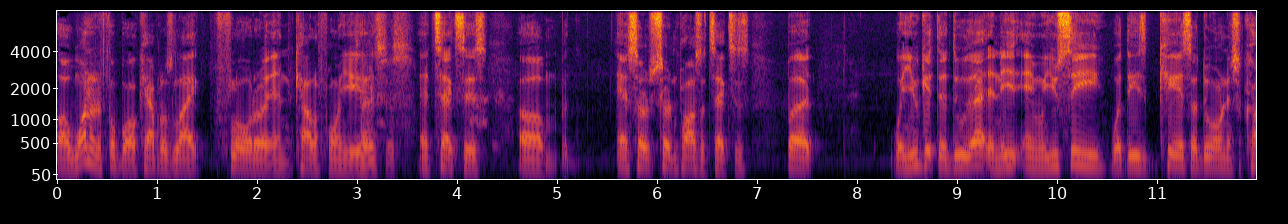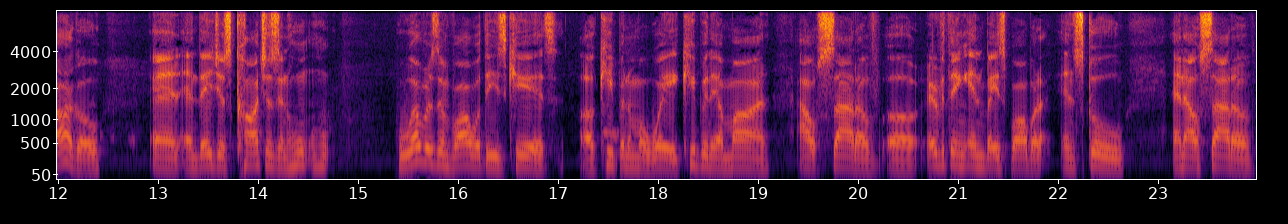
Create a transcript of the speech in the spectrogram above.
Uh, one of the football capitals like Florida and California Texas. is, and Texas, um, but and cer- certain parts of Texas. But when you get to do that and the- and when you see what these kids are doing in Chicago, and and they just conscious and who, who whoever's involved with these kids are keeping them away, keeping their mind outside of uh, everything in baseball, but in school and outside of.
